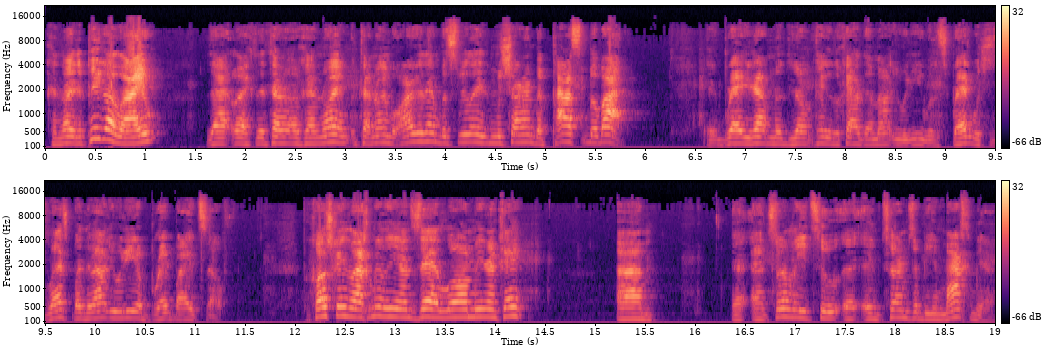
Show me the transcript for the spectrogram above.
Can the pig allow that like the Tanoim will argue them, but it's really the Misharim bepas bebat. And bread, you don't, you don't take into account the amount you would eat with spread, which is less, but the amount you would eat of bread by itself. Because King Lakmillion Zed Lawrence, um, and certainly to uh, in terms of being machmir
